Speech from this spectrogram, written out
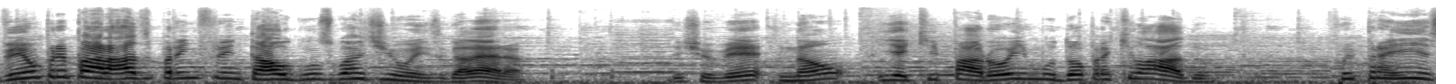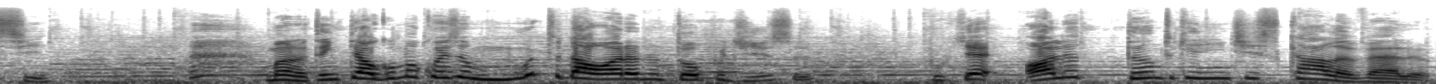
Venham preparados para enfrentar alguns guardiões, galera. Deixa eu ver. Não. E aqui parou e mudou para que lado? Foi pra esse. Mano, tem que ter alguma coisa muito da hora no topo disso. Porque olha o tanto que a gente escala, velho.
